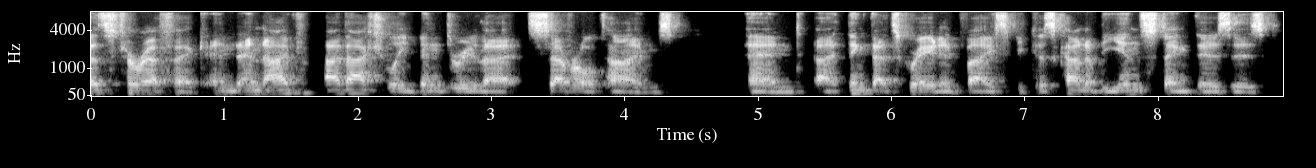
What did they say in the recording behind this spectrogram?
That's terrific, and and I've I've actually been through that several times. And I think that's great advice because kind of the instinct is is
